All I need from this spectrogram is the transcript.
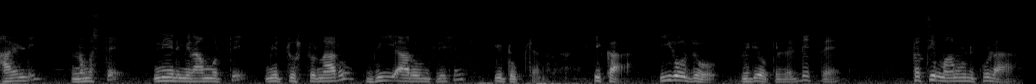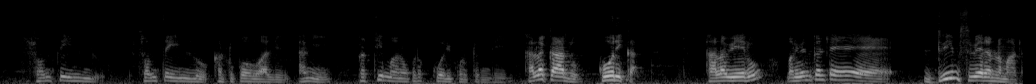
హాయ్ అండి నమస్తే. నేను మీ రామ్మూర్తి. మీరు చూస్తున్నారు VR Om creations YouTube channel. ఇక ఈరోజు వీడియోకి వెళ్ళినట్టయితే ప్రతి మానవుని కూడా సొంత ఇల్లు సొంత ఇల్లు కట్టుకోవాలి అని ప్రతి మానవు కూడా కోరికుంటుంది. కళ కాదు కోరిక. కళ వేరు మనం ఎందుకంటే డ్రీమ్స్ వేరన్నమాట.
